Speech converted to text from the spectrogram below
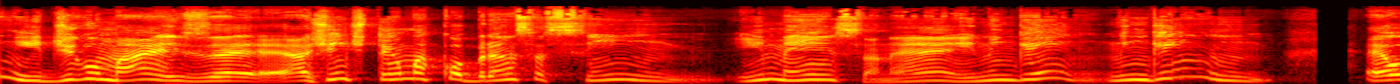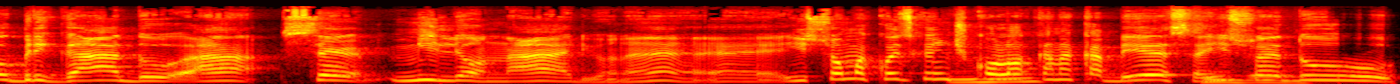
Sim, e digo mais, é, a gente tem uma cobrança assim imensa, né? E ninguém, ninguém é obrigado a ser milionário, né? É, isso é uma coisa que a gente uhum. coloca na cabeça. Sim, isso é do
